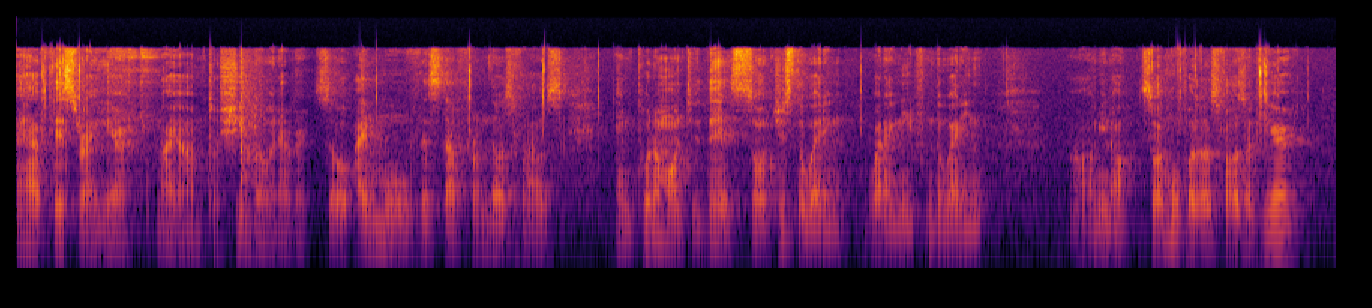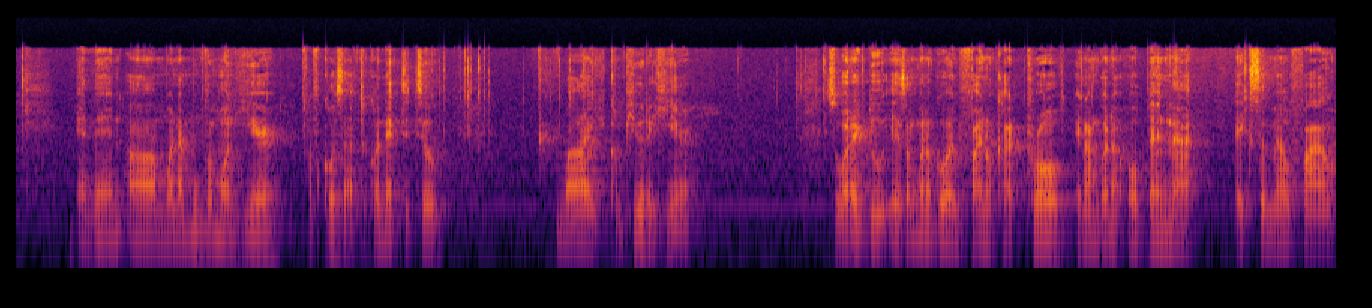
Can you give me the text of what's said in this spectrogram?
I have this right here my um, Toshiba whatever. So I move the stuff from those files and put them onto this. So just the wedding what I need from the wedding um, you know. So I move all those files on here. And then um, when I move them on here of course I have to connect it to my computer here. So what I do is I'm gonna go in Final Cut Pro and I'm gonna open that XML file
